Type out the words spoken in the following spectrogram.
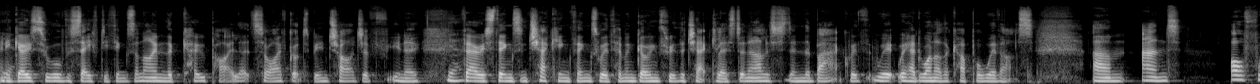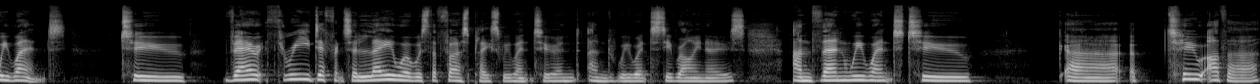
and he goes through all the safety things, and I'm the co-pilot, so I've got to be in charge of you know Yeah. various things and checking things with him and going through the checklist. And Alice is in the back with we, we had one other couple with us, um, and off we went to very three different. So Lewa was the first place we went to, and and we went to see rhinos, and then we went to uh, uh, two other.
